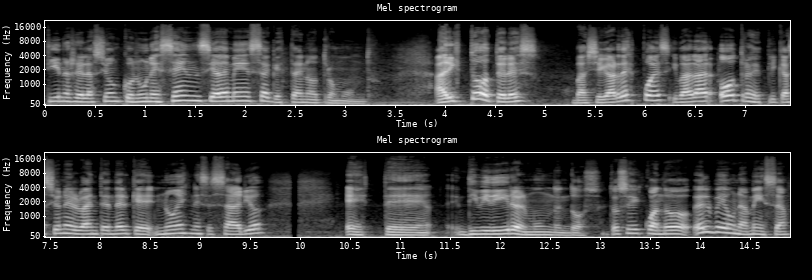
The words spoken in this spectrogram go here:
tiene relación con una esencia de mesa que está en otro mundo. Aristóteles va a llegar después y va a dar otras explicaciones, él va a entender que no es necesario este, dividir el mundo en dos. Entonces, cuando él ve una mesa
